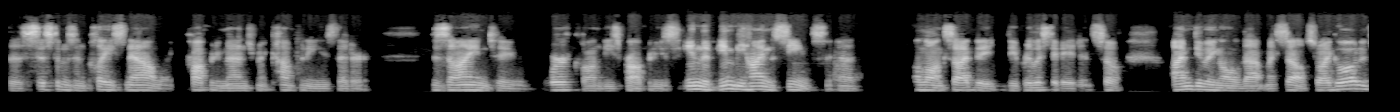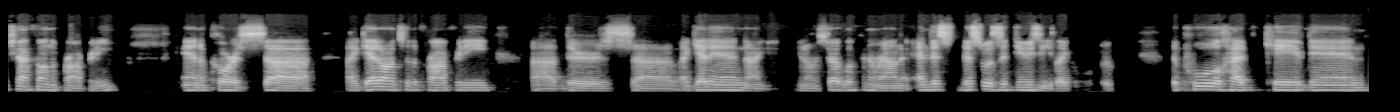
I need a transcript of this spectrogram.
the systems in place now, like property management companies that are designed to work on these properties in the in behind the scenes uh, alongside the, the real estate agents. So I'm doing all of that myself. So I go out and check on the property. And of course, uh, I get onto the property. Uh, there's, uh, I get in, I, you know, start looking around and this, this was a doozy. Like the pool had caved in.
